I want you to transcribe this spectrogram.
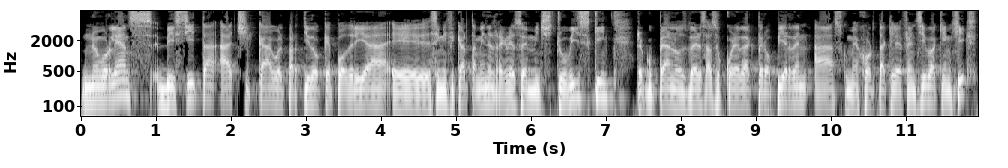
Nuevo Orleans visita a Chicago, el partido que podría eh, significar también el regreso de Mitch Trubisky. Recuperan los Bears a su quarterback, pero pierden a su mejor tackle defensivo, a Kim Hicks.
